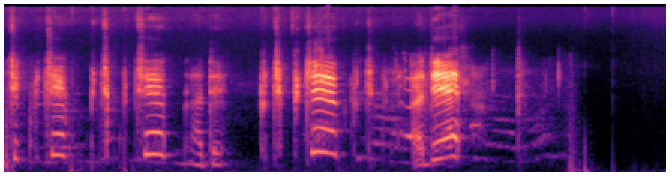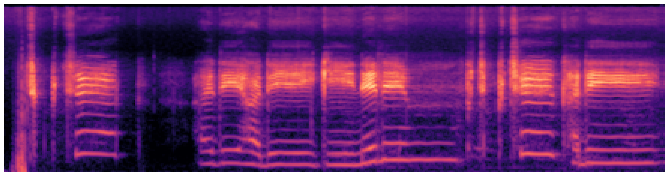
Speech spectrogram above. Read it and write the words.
Bıçık bıçık bıçık bıçık. Hadi. Bıçık bıçık bıçık. Hadi. Bıçık bıçık. Hadi hadi giyinelim. Bıçık bıçık. Hadi.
